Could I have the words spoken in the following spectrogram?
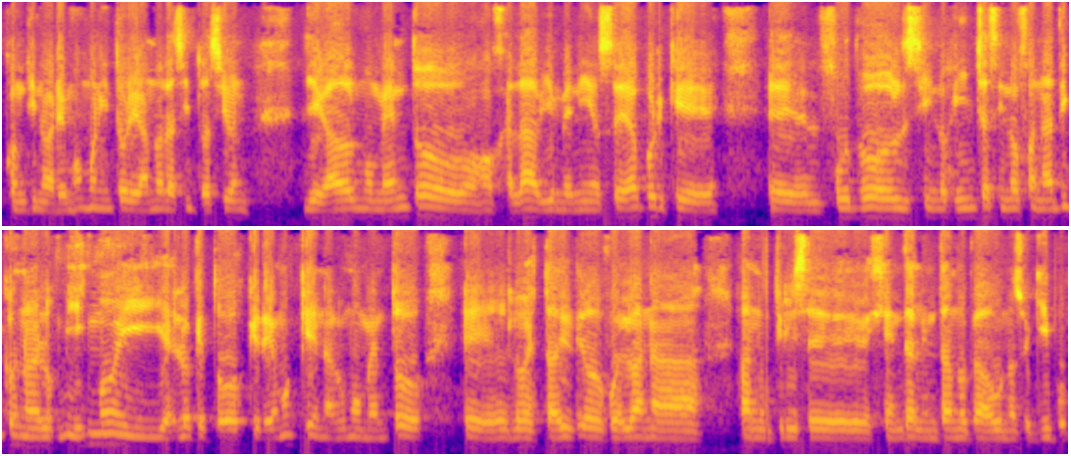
continuaremos monitoreando la situación. Llegado el momento, ojalá bienvenido sea, porque el fútbol sin los hinchas, sin los fanáticos no es lo mismo y es lo que todos queremos, que en algún momento eh, los estadios vuelvan a, a nutrirse de gente alentando cada uno a su equipo.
